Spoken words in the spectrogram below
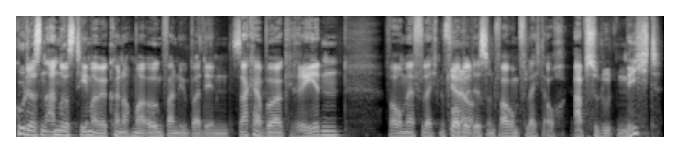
gut, das ist ein anderes Thema. Wir können auch mal irgendwann über den Zuckerberg reden, warum er vielleicht ein Vorbild Genau. ist und warum vielleicht auch absolut nicht.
